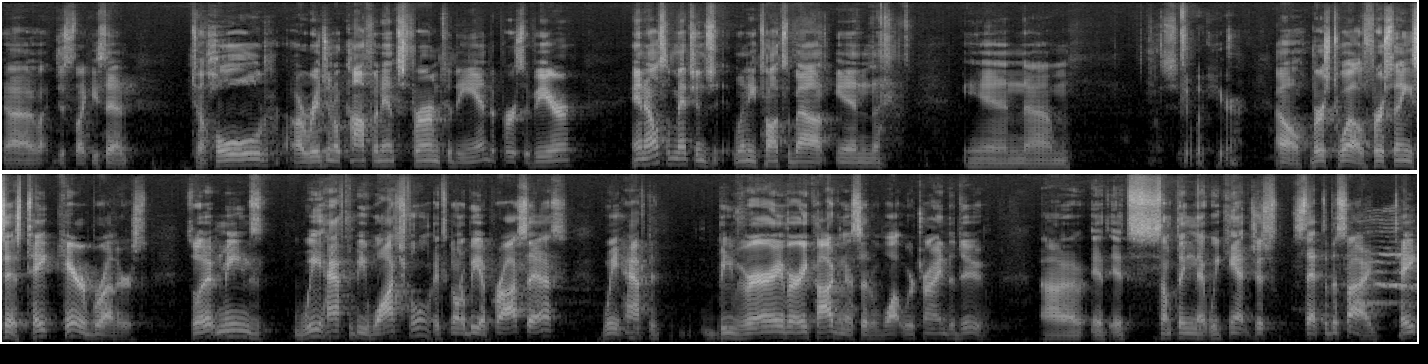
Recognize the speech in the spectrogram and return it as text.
uh, just like you said, to hold our original confidence firm to the end, to persevere. And also mentions when he talks about in in um, let's see, look here. Oh, verse 12. First thing he says, take care, brothers. So that means we have to be watchful. It's going to be a process. We have to be very, very cognizant of what we're trying to do. Uh, it, it's something that we can't just set to the side. Take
